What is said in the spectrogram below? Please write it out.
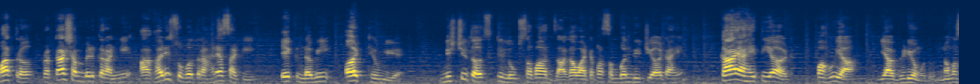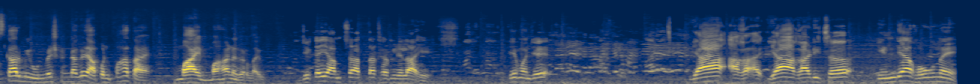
मात्र प्रकाश आंबेडकरांनी आघाडीसोबत राहण्यासाठी एक नवी अट ठेवली आहे. निश्चितच ती लोकसभा जागा वाटपासंबंधीची अट आहे. काय आहे ती अट? पाहूया या व्हिडिओमधून. नमस्कार मी उन्मेष खंडागळे. आपण पाहत आहे माय महानगर लाईव्ह जे काही आमचं आत्ता ठरलेलं आहे ते म्हणजे या आघा या आघाडीचं इंडिया होऊ नये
